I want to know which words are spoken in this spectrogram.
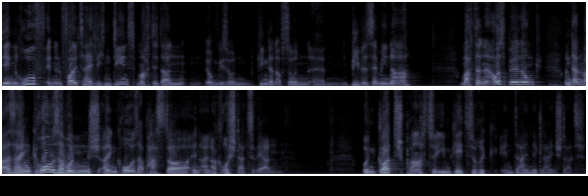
den Ruf in den vollzeitlichen Dienst, machte dann irgendwie so ein, ging dann auf so ein ähm, Bibelseminar, machte eine Ausbildung und dann war sein großer Wunsch, ein großer Pastor in einer Großstadt zu werden. Und Gott sprach zu ihm, geh zurück in deine Kleinstadt.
